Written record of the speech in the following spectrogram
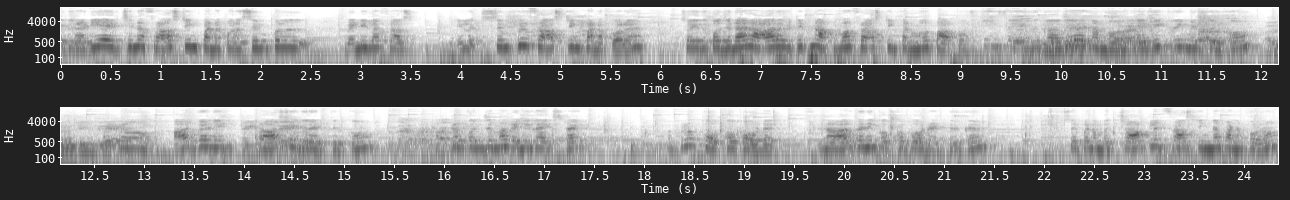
இது ரெடி ஆயிடுச்சு நான் ஃப்ராஸ்டிங் பண்ண போகிறேன் சிம்பிள் வெனிலா ஃப்ராஸ்ட் இல்லை சிம்பிள் ஃப்ராஸ்டிங் பண்ண போகிறேன் ஸோ இது கொஞ்ச நேரம் ஆற விட்டுட்டு நான் அப்புறமா ஃப்ராஸ்டிங் பண்ணும்போது பார்ப்போம். இதுக்காக நம்ம ஹெவி க்ரீம் எடுத்திருக்கோம். அப்புறம் ஆர்கானிக் ரா சுகர் எடுத்திருக்கோம். அப்புறம் கொஞ்சமா வெனிலா எக்ஸ்ட்ராக்ட் அப்புறம் கொக்கோ பவுடர் நான் ஆர்கானிக் கொக்கோ பவுடர் எடுத்திருக்கேன். ஸோ இப்போ நம்ம சாக்லேட் ஃப்ராஸ்டிங் தான் பண்ண போறோம்.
